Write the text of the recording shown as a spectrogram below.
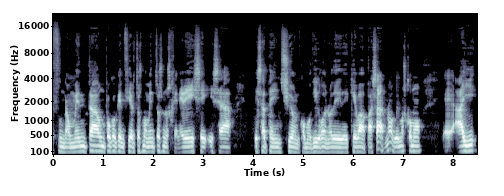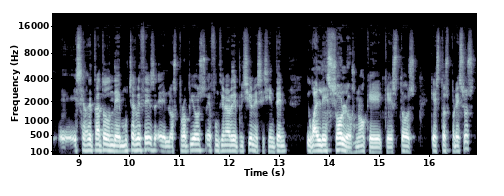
fundamenta un poco que en ciertos momentos nos genere esa, esa tensión, como digo, ¿no? De, qué va a pasar, ¿no? Vemos como hay ese retrato donde muchas veces los propios funcionarios de prisiones se sienten igual de solos ¿no? que, estos, que estos presos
